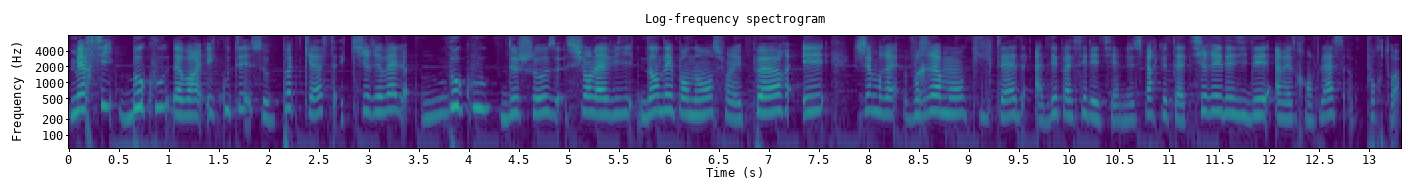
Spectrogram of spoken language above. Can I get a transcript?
Merci beaucoup d'avoir écouté ce podcast qui révèle beaucoup de choses sur la vie d'indépendant, sur les peurs et j'aimerais vraiment qu'il t'aide à dépasser les tiennes. J'espère que tu as tiré des idées à mettre en place pour toi.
